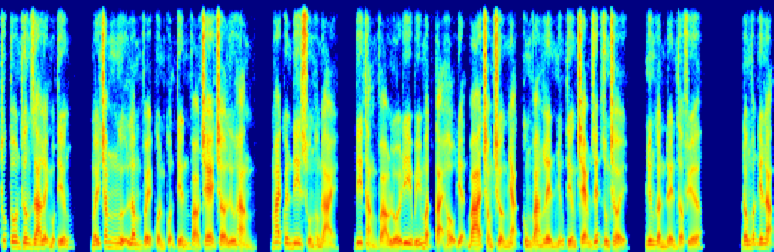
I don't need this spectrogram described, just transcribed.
thúc tôn thương ra lệnh một tiếng mấy trăm ngự lâm về quần quận tiến vào che chở lưu Hằng, mai quên đi xuống hồng đài, đi thẳng vào lối đi bí mật tại hậu điện ba trong trường nhạc cung vang lên những tiếng chém giết rung trời, nhưng gần đền thờ phía đông vẫn yên lặng.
